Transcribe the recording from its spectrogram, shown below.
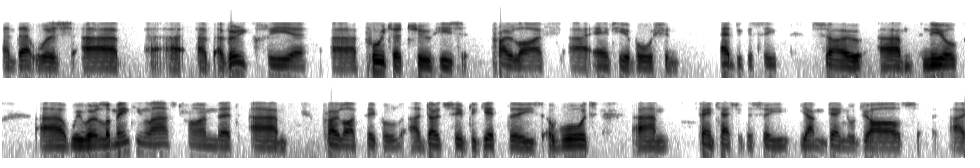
and that was uh, a, a, very clear uh, pointer to his pro-life, uh, anti-abortion advocacy. So, um, Neil, uh, we were lamenting last time that um, pro-life people uh, don't seem to get these awards. Um, fantastic to see young Daniel Giles uh,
